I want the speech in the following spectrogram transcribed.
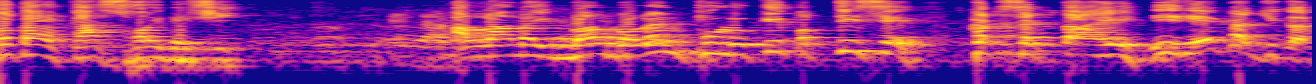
কথায় কাজ হয় বেশি। আল্লাহ ইকবাল বলেন পুলুকি পত্তি সে কট হে, হিরে কাজিগর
